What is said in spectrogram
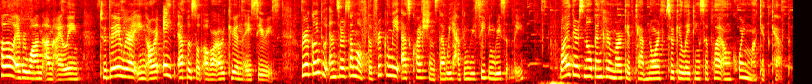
Hello everyone, I'm Eileen. Today we are in our eighth episode of our Q&A series. We are going to answer some of the frequently asked questions that we have been receiving recently. Why there's no Banker market cap nor circulating supply on CoinMarketCap?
